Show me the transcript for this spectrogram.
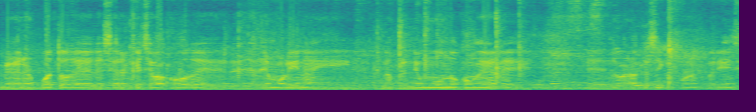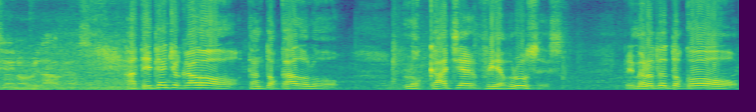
me gané el puesto de, ser el queche de, de Yadier Molina y aprendí un mundo con él. Verdad que sí que fue una experiencia inolvidable. A ti te han chocado, te han tocado los, los catchers fiebruces. Primero te tocó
